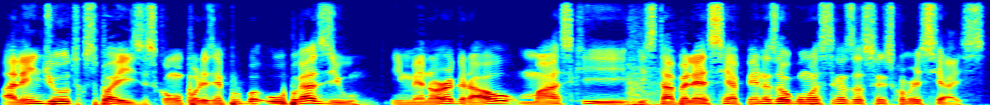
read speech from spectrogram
além de outros países, como por exemplo o Brasil, em menor grau, mas que estabelecem apenas algumas transações comerciais.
